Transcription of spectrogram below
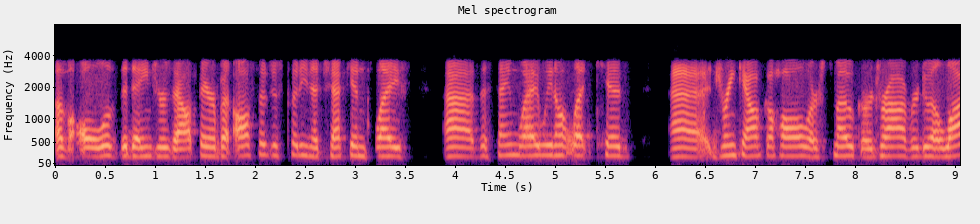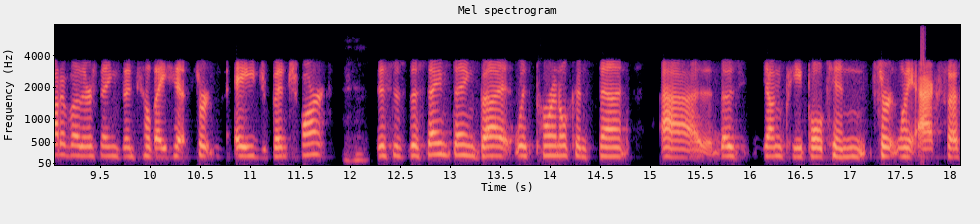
of all of the dangers out there, but also just putting a check in place. Uh, the same way we don't let kids uh, drink alcohol or smoke or drive or do a lot of other things until they hit certain age benchmarks. Mm-hmm. This is the same thing, but with parental consent, uh, those young people can certainly access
